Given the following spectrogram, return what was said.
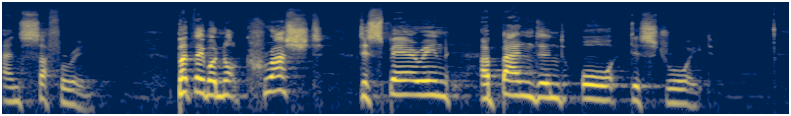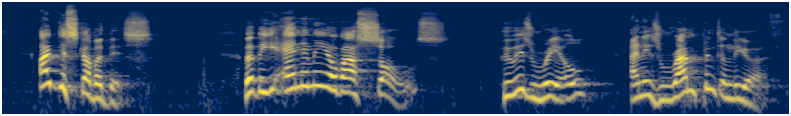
and suffering. But they were not crushed, despairing, abandoned, or destroyed. I've discovered this that the enemy of our souls, who is real and is rampant in the earth,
